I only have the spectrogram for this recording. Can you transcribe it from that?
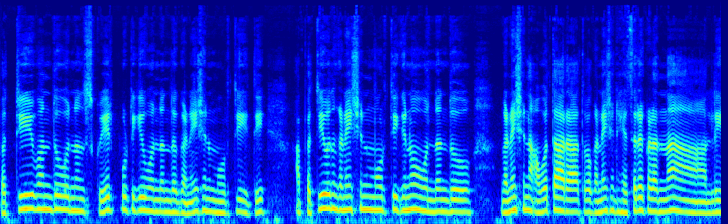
ಪ್ರತಿಯೊಂದು ಒಂದೊಂದು ಸ್ಕ್ವೇರ್ ಫೂಟಿಗೆ ಒಂದೊಂದು ಗಣೇಶನ ಮೂರ್ತಿ ಐತಿ. ಆ ಪ್ರತಿಯೊಂದು ಗಣೇಶನ ಮೂರ್ತಿಗೂ ಒಂದೊಂದು ಗಣೇಶನ ಅವತಾರ ಅಥವಾ ಗಣೇಶನ ಹೆಸರುಗಳನ್ನು ಅಲ್ಲಿ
